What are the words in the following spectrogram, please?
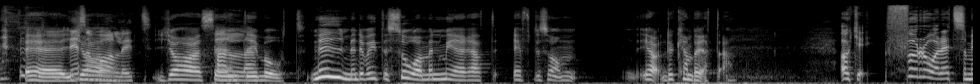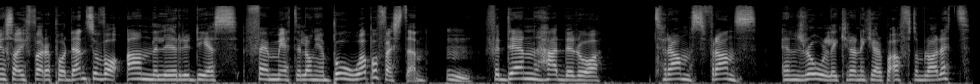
Eh, Det är jag, som vanligt. Jag säger Alla. inte emot. Nej, men det var inte så, men mer att eftersom, ja, du kan berätta. Okej, förra året som jag sa i förra podden så var Anneli Rydés fem meter långa boa på festen. För den hade då Tramsfrans, en rolig krönikör på Aftonbladet,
